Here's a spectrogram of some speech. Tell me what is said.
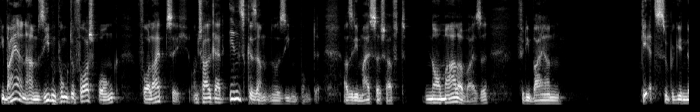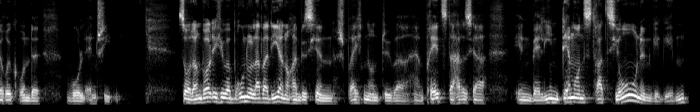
die Bayern haben sieben Punkte Vorsprung vor Leipzig. Und Schalke hat insgesamt nur sieben Punkte. Also die Meisterschaft normalerweise für die Bayern jetzt zu Beginn der Rückrunde wohl entschieden. So, dann wollte ich über Bruno Labbadia noch ein bisschen sprechen und über Herrn Preetz. Da hat es ja in Berlin Demonstrationen gegeben.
